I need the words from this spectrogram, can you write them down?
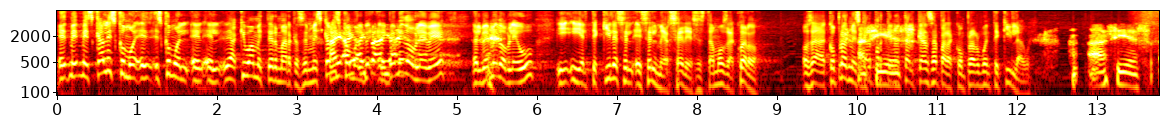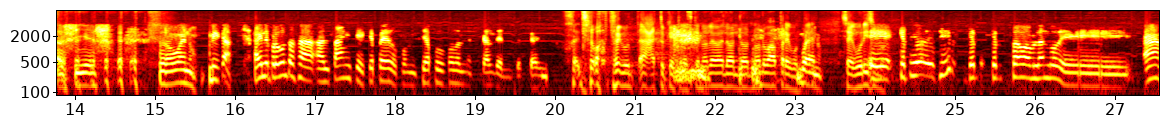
es- me- mezcal es como, es, como el, el- el- Aquí voy a meter marcas. El mezcal es como ay, el, ay, BMW, el BMW y, y el tequila es el, es el Mercedes. ¿Estamos de acuerdo? O sea, compras mezcal Así porque no te alcanza para comprar buen tequila, güey. Así es, así es. Pero bueno, mira, ahí le preguntas a- al tanque, ¿qué pedo? Con si ha probado el mezcal del pescadito. Te va a preguntar. Ah, ¿tú qué crees? Que no, le no, lo va a preguntar. Bueno, Segurísimo. Eh, ¿Qué te iba a decir? ¿Qué, te- qué te estaba hablando de. Ah,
